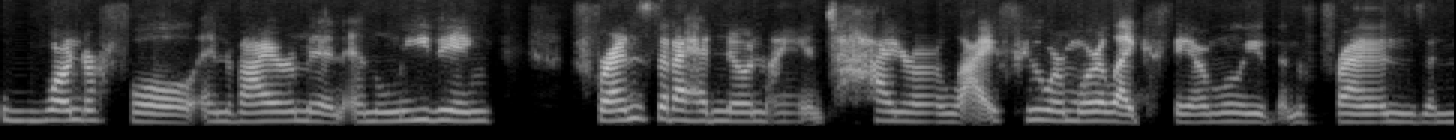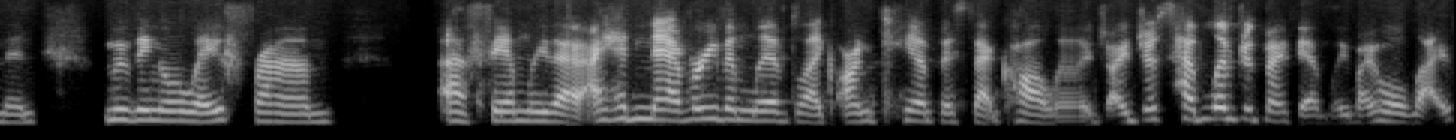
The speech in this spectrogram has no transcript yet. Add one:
wonderful environment and leaving friends that I had known my entire life who were more like family than friends and then moving away from a family that I had never even lived like on campus at college. I just had lived with my family my whole life.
